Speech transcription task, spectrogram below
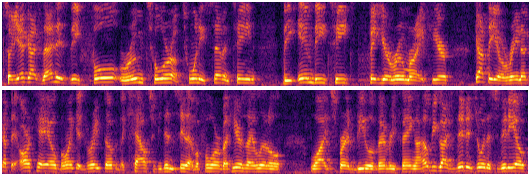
So yeah guys, that is the full room tour of 2017. The MDT figure room right here. Got the arena, got the RKO blanket draped over the couch if you didn't see that before, but here's a little widespread view of everything. I hope you guys did enjoy this video.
